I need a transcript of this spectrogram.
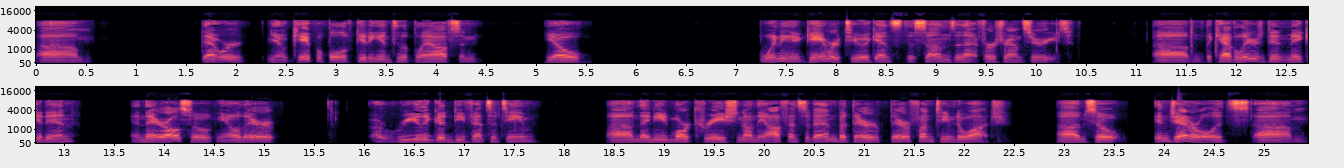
um, that were you know capable of getting into the playoffs and you know winning a game or two against the Suns in that first round series. Um, the Cavaliers didn't make it in, and they're also, you know, they're a really good defensive team. Um, they need more creation on the offensive end, but they're they're a fun team to watch. Um, so in general, it's um,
